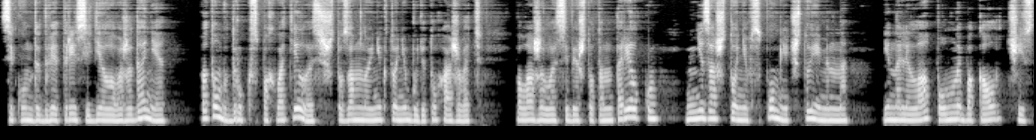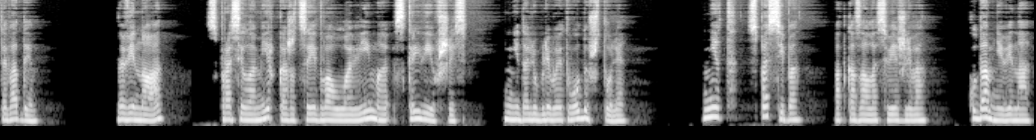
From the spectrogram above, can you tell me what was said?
Секунды две-три сидела в ожидании, потом вдруг спохватилась, что за мной никто не будет ухаживать. Положила себе что-то на тарелку, ни за что не вспомнить, что именно, и налила полный бокал чистой воды. «Вина?» — спросил Амир, кажется, едва уловимо, скривившись. «Недолюбливает воду, что ли?» «Нет, спасибо», — отказалась вежливо. «Куда мне вина?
